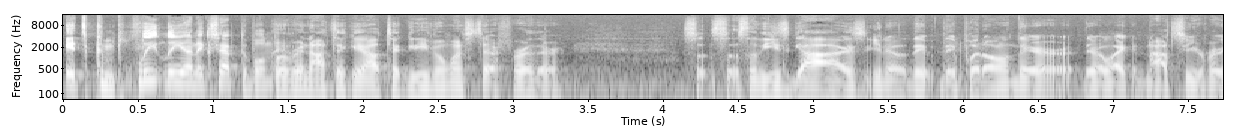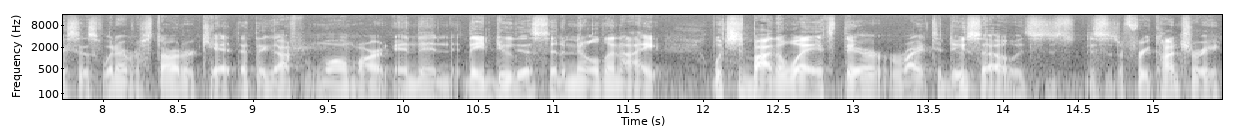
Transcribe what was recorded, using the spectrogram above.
It's completely unacceptable now. But Ren, I'll take it. I'll take it even one step further. So, so, so these guys, you know, they, they put on their their like Nazi or racist whatever starter kit that they got from Walmart, and then they do this in the middle of the night, which is by the way, it's their right to do so. It's just, this is a free country,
